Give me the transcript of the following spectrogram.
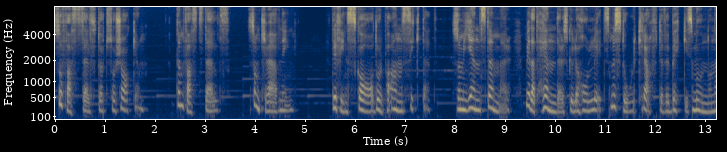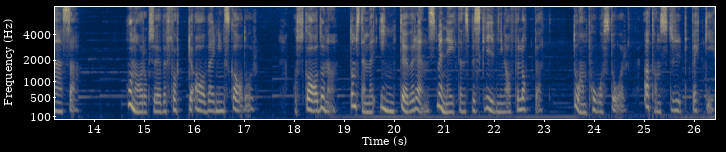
så fastställs dödsorsaken. Den fastställs som kvävning. Det finns skador på ansiktet som igenstämmer med att händer skulle hållits med stor kraft över Beckys mun och näsa. Hon har också över 40 avvärjningsskador. Och skadorna de stämmer inte överens med Nathans beskrivning av förloppet då han påstår att han strypt Becky.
